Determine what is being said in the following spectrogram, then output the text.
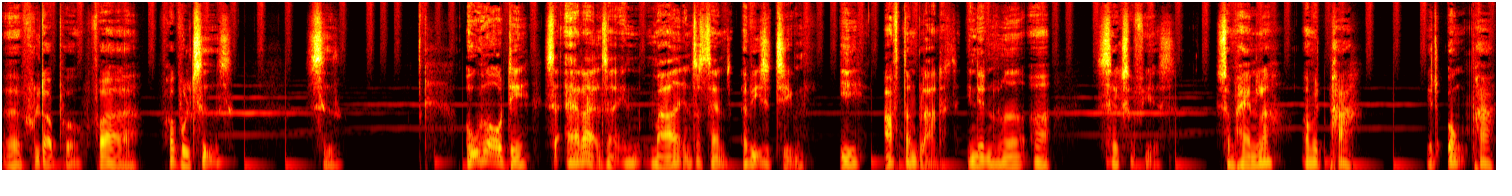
øh, fuldt op på fra, fra politiets side. Og udover det, så er der altså en meget interessant avisartikel i Aftonbladet i 1986, som handler om et par, et ung par,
